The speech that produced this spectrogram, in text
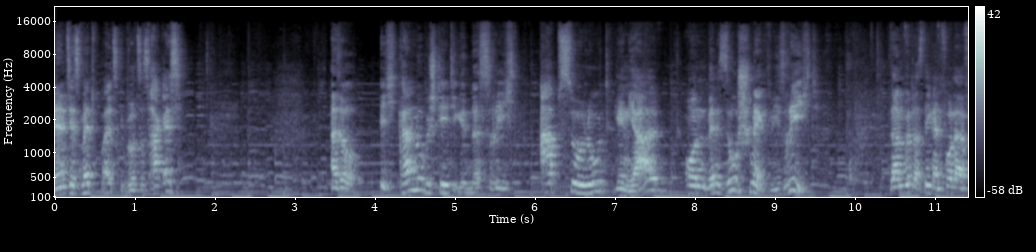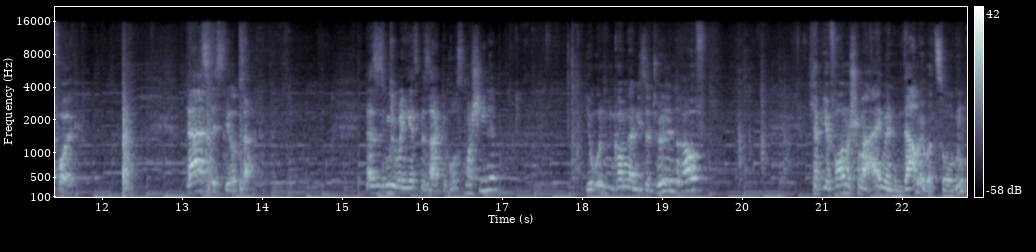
Nenne es jetzt Met, weil es gewürztes Hack ist. Also, ich kann nur bestätigen, das riecht absolut genial. Und wenn es so schmeckt, wie es riecht, dann wird das Ding ein voller Erfolg. Das ist die Upsa. Das ist im Übrigen jetzt besagte Wurstmaschine. Hier unten kommen dann diese Töne drauf. Ich habe hier vorne schon mal einen mit dem Darm überzogen.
